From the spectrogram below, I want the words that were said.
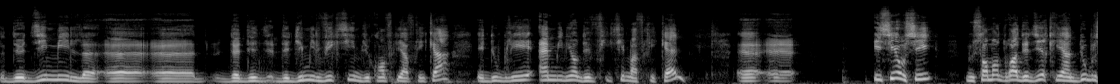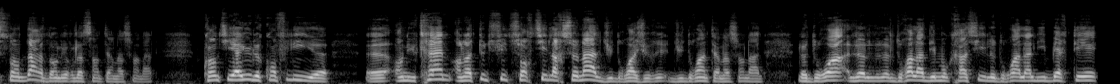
de 10 000, de, de, victimes du conflit africain et d'oublier un million de victimes africaines. ici aussi, nous sommes en droit de dire qu'il y a un double standard dans les relations internationales. Quand il y a eu le conflit euh, en Ukraine, on a tout de suite sorti l'arsenal du droit, du droit international. Le droit, le, droit à la démocratie, le droit à la liberté,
